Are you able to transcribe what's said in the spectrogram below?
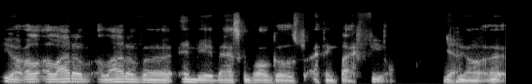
you know, a, a lot of a lot of uh, NBA basketball goes, I think, by feel. Yeah. You know, uh,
